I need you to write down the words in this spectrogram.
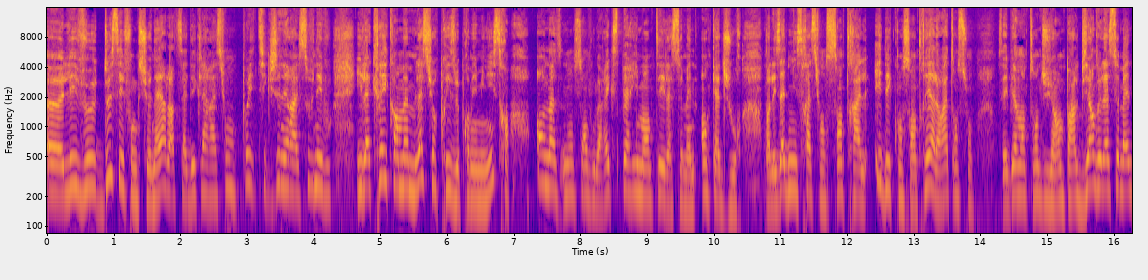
euh, les vœux de ses fonctionnaires lors de sa déclaration politique générale. Souvenez-vous, il a créé quand même la surprise, le Premier ministre, en annonçant vouloir expérimenter la semaine en 4 jours dans les administrations centrales et déconcentrées. Alors attention, vous avez bien entendu, hein, on parle bien de la semaine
